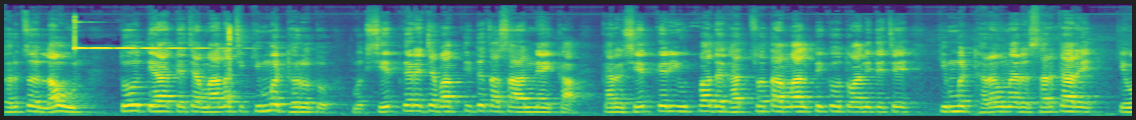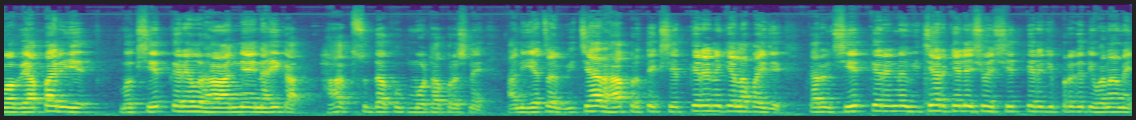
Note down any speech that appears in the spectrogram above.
खर्च लावून तो त्या त्याच्या मालाची किंमत ठरवतो. मग शेतकऱ्याच्या बाबतीतच असा अन्याय का? कारण शेतकरी उत्पादक हा स्वतः माल पिकवतो आणि त्याचे किंमत ठरवणारं सरकार आहे किंवा व्यापारी आहे. मग शेतकऱ्यावर हा अन्याय नाही का? हा सुद्धा खूप मोठा प्रश्न आहे. आणि याचा विचार हा प्रत्येक शेतकऱ्याने केला पाहिजे. कारण शेतकऱ्यानं विचार केल्याशिवाय शेतकऱ्याची प्रगती होणार नाही.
